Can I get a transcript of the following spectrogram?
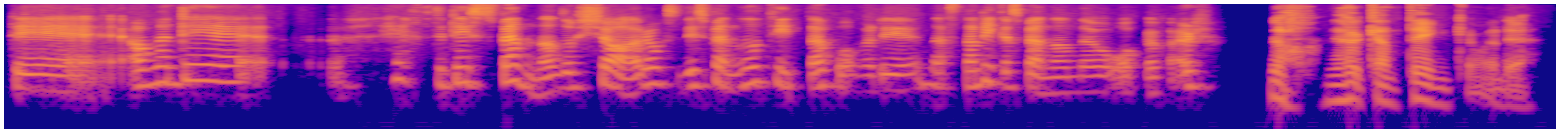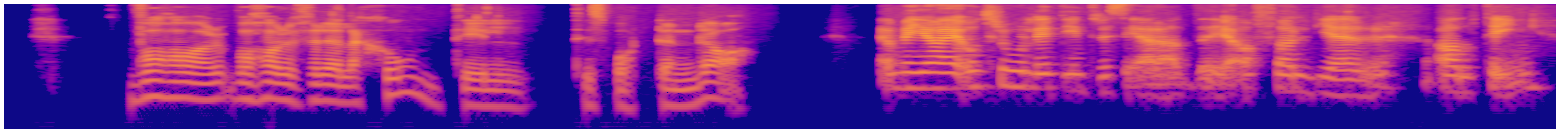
Det, ja, men det är häftigt. Det är spännande att köra också. Det är spännande att titta på men det är nästan lika spännande att åka själv. Ja, jag kan tänka mig det. Vad har, vad har du för relation till, till sporten idag? Ja, men jag är otroligt intresserad. Jag följer allting.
